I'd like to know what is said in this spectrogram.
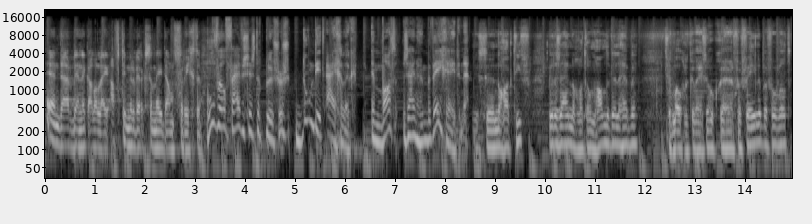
En daar ben ik allerlei aftimmerwerkzaamheden aan het verrichten. Hoeveel 65-plussers doen dit eigenlijk? En wat zijn hun beweegredenen? Is uh, nog actief willen zijn, nog wat om handen willen hebben. Zich mogelijkerwijs ook uh, vervelen bijvoorbeeld.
